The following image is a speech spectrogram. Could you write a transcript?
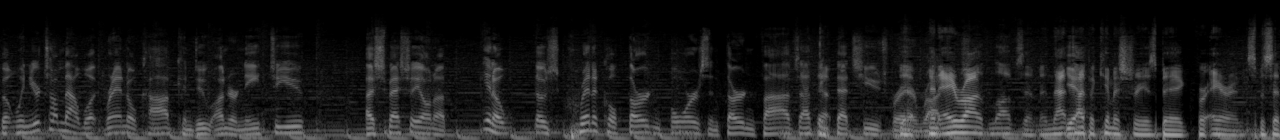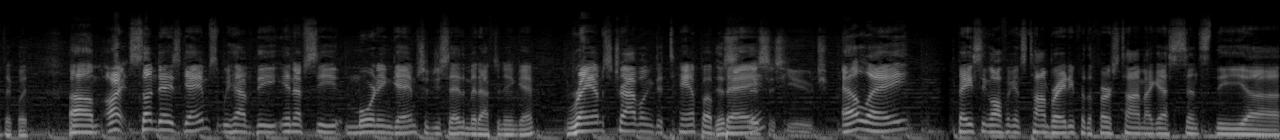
but when you're talking about what Randall Cobb can do underneath to you, especially on a you know those critical third and fours and third and fives, I think Yep. that's huge for Yeah, Aaron Rodgers. and A Rod loves him, and that Yeah. type of chemistry is big for Aaron specifically. Um, all right, Sunday's games. We have the NFC morning game, should you say, the mid afternoon game. Rams traveling to Tampa this, Bay. this is huge. LA facing off against Tom Brady for the first time, I guess, since the uh,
